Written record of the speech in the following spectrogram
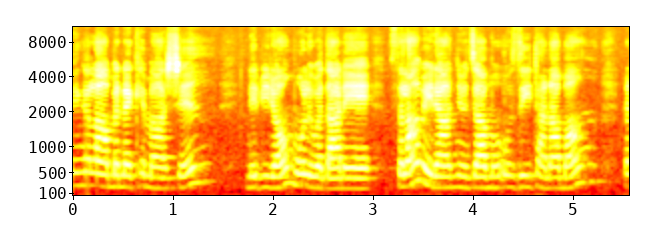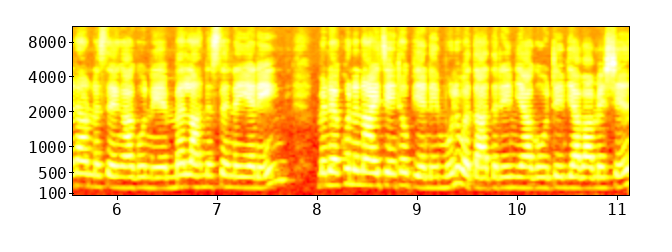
မင်္ဂလာမနက်ခင်းပါရှင်နေပြည်တော်မိုးလေဝသနဲ့ဇလားဗေဒညွှန်ကြားမှုဦးစီးဌာနမှ2025ခုနှစ်မတ်လ22ရက်နေ့မနက်9:00နာရီချိန်ထုတ်ပြန်တဲ့မိုးလေဝသသတင်းများကိုတင်ပြပါမယ်ရှင်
